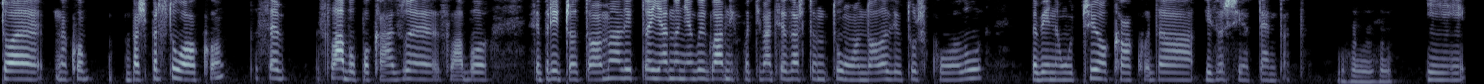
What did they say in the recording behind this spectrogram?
To je onako baš prst u oko, se slabo pokazuje, slabo se priča o tome, ali to je jedna od njegovih glavnih motivacija zašto on tu, on dolazi u tu školu da bi naučio kako da izvrši atentat. Mhm, mhm. I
